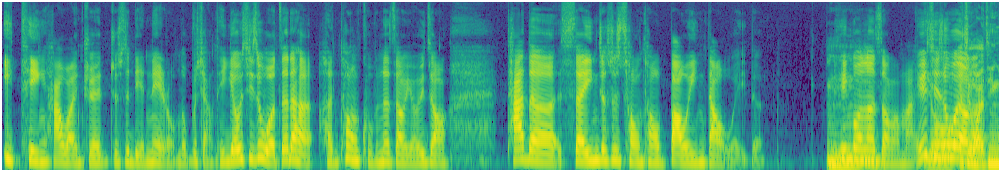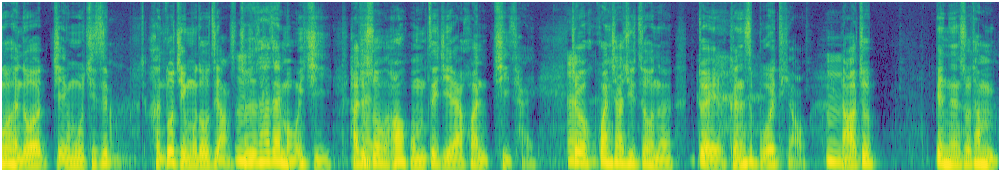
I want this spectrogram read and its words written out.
一听他完全就是连内容都不想听，尤其是我真的很很痛苦那种，有一种他的声音就是从头爆音到尾的，你听过那种了吗？嗯、因为其实我有，而且我还听过很多节目，其实很多节目都这样子，嗯、就是他在某一集他就说、嗯、好，我们这集来换器材，就换下去之后呢，对，可能是不会调，嗯、然后就变成说他们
